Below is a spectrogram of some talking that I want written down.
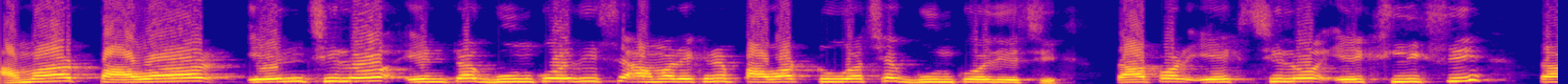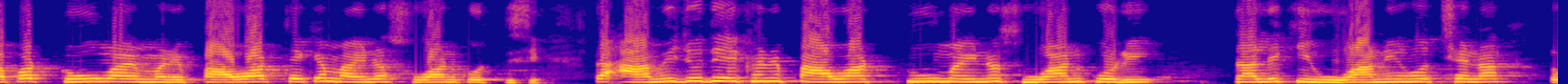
আমার পাওয়ার এন ছিল এনটা গুণ করে দিয়েছি। আমার এখানে পাওয়ার টু আছে, গুণ করে দিয়েছি। তারপর এক্স ছিল এক্স লিখছি। তারপর টু মানে পাওয়ার থেকে মাইনাস ওয়ান করতেছি। তা আমি যদি এখানে পাওয়ার টু মাইনাস ওয়ান করি, তাহলে কি ওয়ানই হচ্ছে না? তো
